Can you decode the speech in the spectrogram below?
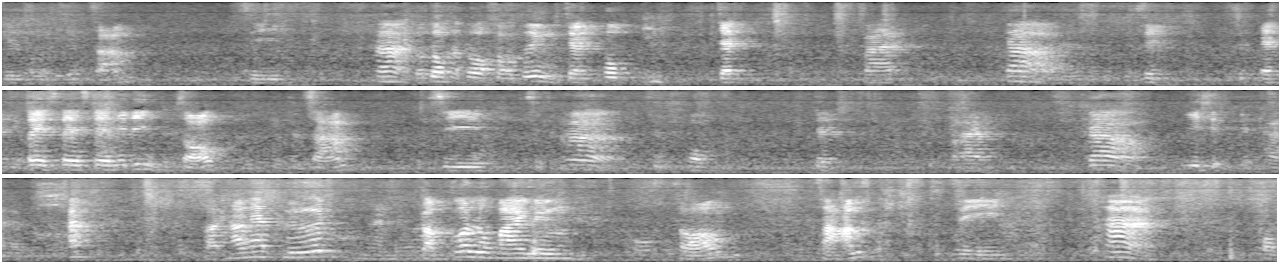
ยืนตรงนี้สามสี่ห้าตัวตรงตัวสองครึ่งเจ็ดหกเจ็ดแปดเก้าสิบสิบเอ็ดเตะเตะเตะไม่ดิ้งสิบสองสิบสามสี่สิบห้าสิบหกเจ็ดแปดเก้ายี่สิบเอ็ดข้าครับอะฝ่าเท้าแนบพื้นกลับก้นลงไปหนึ่งสอง สามสี่ห้าหก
